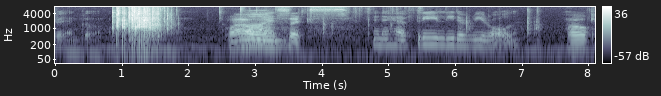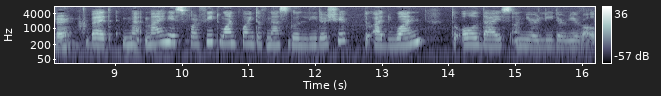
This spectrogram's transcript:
Here I go. Wow, one One. six. And I have three leader reroll. Okay, But m- mine is forfeit one point of Nazgul leadership to add one to all dice on your leader reroll.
